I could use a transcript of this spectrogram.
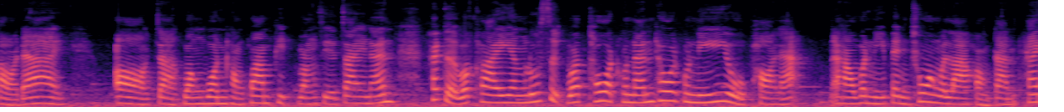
ต่อได้ ออกจากวังวนของความผิดหวังเสียใจนั้น ถ้าเกิดว่าใครยังรู้สึกว่าโทษคนนั้นโทษคนนี้อยู่พอละนะคะ วันนี้เป็นช่วงเวลาของการให้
